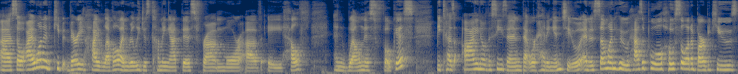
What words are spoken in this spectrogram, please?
Uh, so I wanted to keep it very high level. I'm really just coming at this from more of a health and wellness focus because I know the season that we're heading into. And as someone who has a pool, hosts a lot of barbecues,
